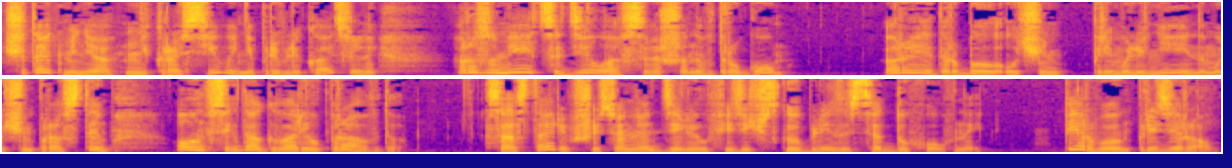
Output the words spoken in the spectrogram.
считает меня некрасивой, непривлекательной. Разумеется, дело совершенно в другом. Рейдер был очень прямолинейным, очень простым. Он всегда говорил правду. Состарившись, он отделил физическую близость от духовной. Первую он презирал,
